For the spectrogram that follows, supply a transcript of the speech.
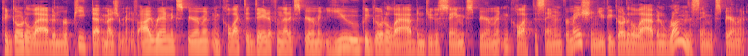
could go to lab and repeat that measurement. If I ran an experiment and collected data from that experiment, you could go to lab and do the same experiment and collect the same information. You could go to the lab and run the same experiment.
